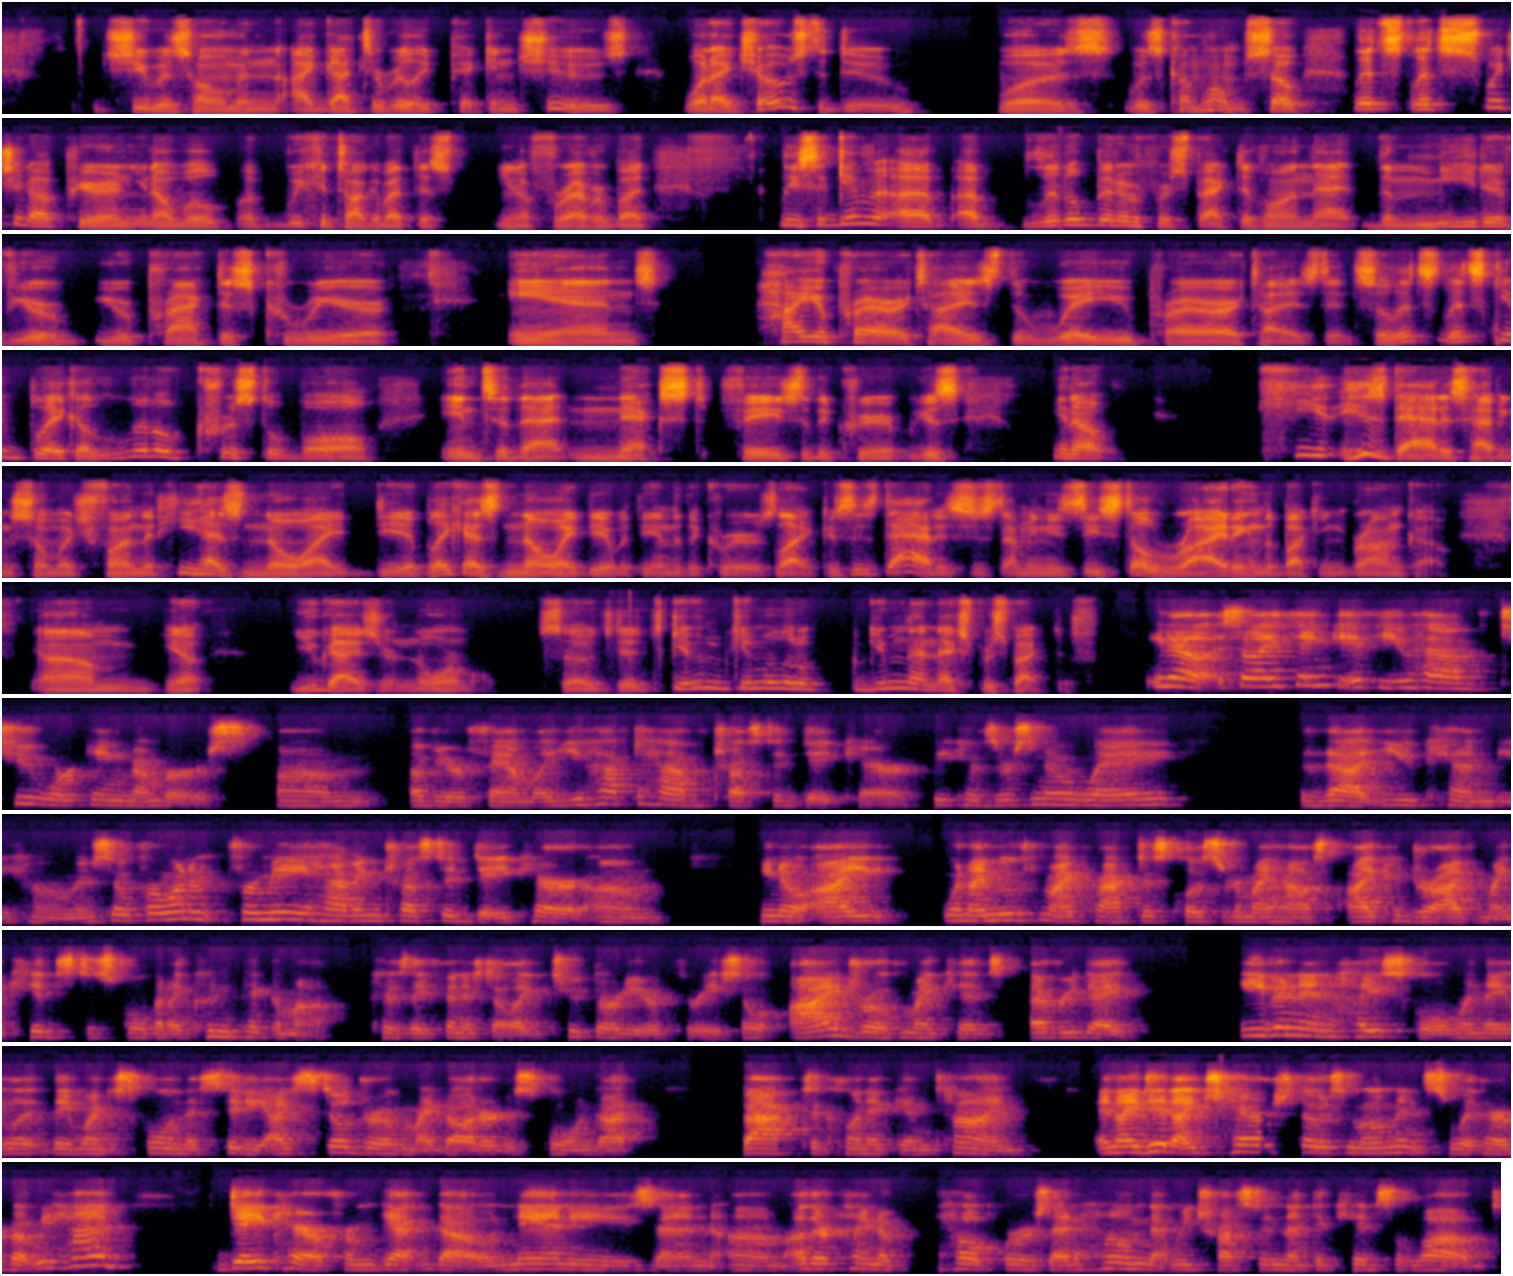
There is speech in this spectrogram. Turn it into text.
she was home, and I got to really pick and choose. What I chose to do was was come home. So let's let's switch it up here and you know we'll uh, we could talk about this you know forever but lisa give a, a little bit of perspective on that the meat of your your practice career and how you prioritize the way you prioritized it. So let's let's give blake a little crystal ball into that next phase of the career because you know he his dad is having so much fun that he has no idea. Blake has no idea what the end of the career is like because his dad is just, I mean, he's he's still riding the bucking bronco. Um, you know, you guys are normal. So just give him give him a little give him that next perspective. You know, so I think if you have two working members um, of your family, you have to have trusted daycare because there's no way that you can be home. And so for one, for me, having trusted daycare, um, you know, I when I moved my practice closer to my house, I could drive my kids to school, but I couldn't pick them up because they finished at like 2:30 or 3. So I drove my kids every day. Even in high school, when they they went to school in the city, I still drove my daughter to school and got back to clinic in time. And I did. I cherished those moments with her. But we had daycare from get go, nannies and um, other kind of helpers at home that we trusted and that the kids loved.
